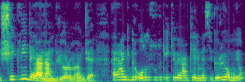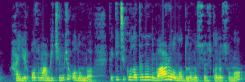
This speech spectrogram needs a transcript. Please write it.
Şekli değerlendiriyorum önce. Herhangi bir olumsuzluk eki veya kelimesi görüyor muyum? Hayır. O zaman biçimci olumlu. Peki çikolatanın var olma durumu söz konusu mu?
